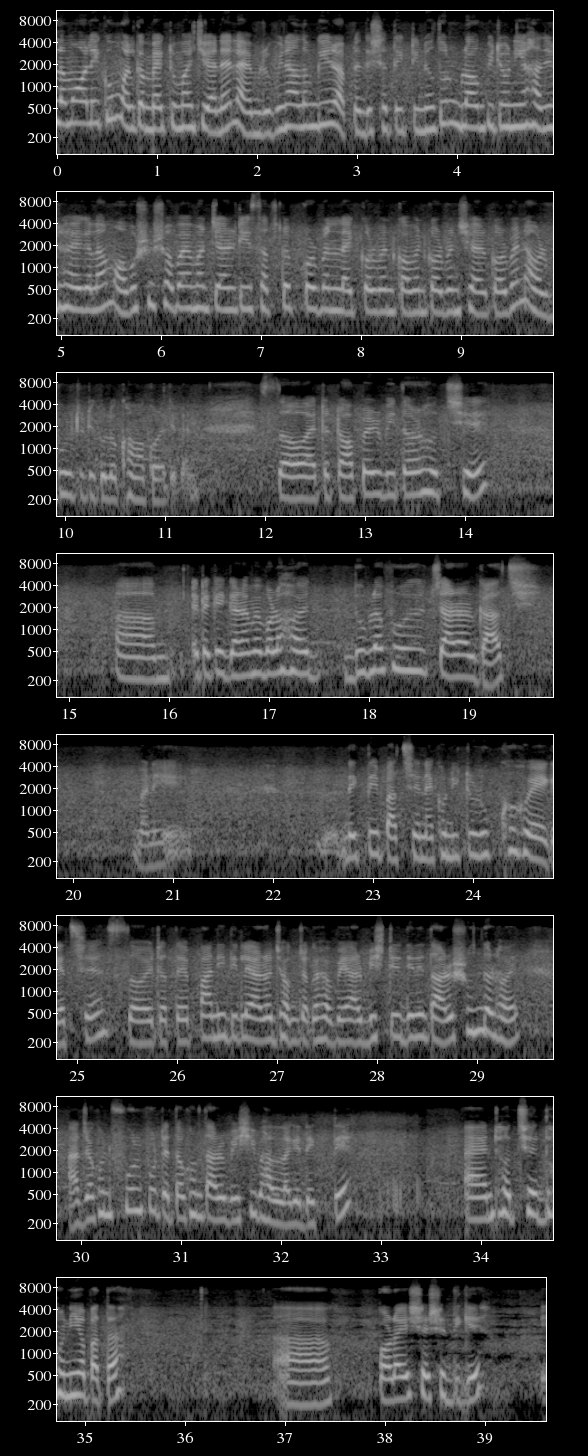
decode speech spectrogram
আসসালামু আলাইকুম, welcome back to my channel. I am Rubina Alamgir, আপনাদের সাথে একটি নতুন ব্লগ ভিডিও নিয়ে হাজির হয়ে গেলাম। অবশ্যই সবাই আমার চ্যানেলটি সাবস্ক্রাইব করবেন, লাইক করবেন, কমেন্ট করবেন, শেয়ার করবেন, আমার ভুল ত্রুটিগুলো ক্ষমা করে দেবেন। সো একটা টপের ভিতর হচ্ছে এটাকে গ্রামে বলা হয় দুবলা ফুল চারার গাছ। মানে দেখতেই পাচ্ছেন এখন একটু রুক্ষ হয়ে গেছে। সো এটাতে পানি দিলে আরও ঝকঝকে হবে আর বৃষ্টির দিনে তো আরও সুন্দর হয়। আর যখন ফুল ফোটে তখন তো আরও বেশি ভালো লাগে দেখতে। অ্যান্ড হচ্ছে ধনিয়া পাতা। পড়াই শেষের দিকে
